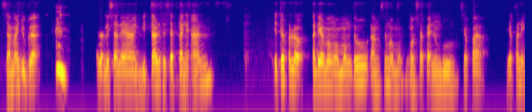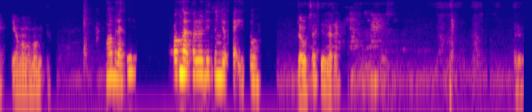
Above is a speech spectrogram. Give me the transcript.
sama juga kalau misalnya kita udah selesai pertanyaan itu kalau ada yang mau ngomong tuh langsung ngomong nggak usah kayak nunggu siapa siapa nih yang mau ngomong gitu Oh berarti oh nggak perlu ditunjuk kayak gitu. nggak usah sih sebenarnya Aduh.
